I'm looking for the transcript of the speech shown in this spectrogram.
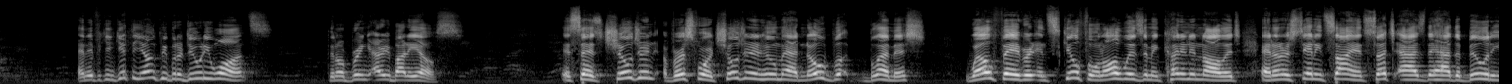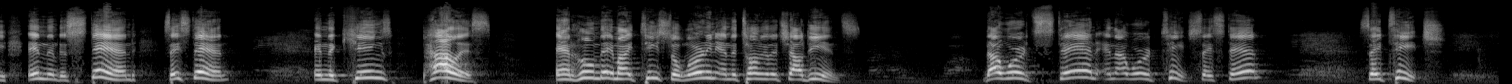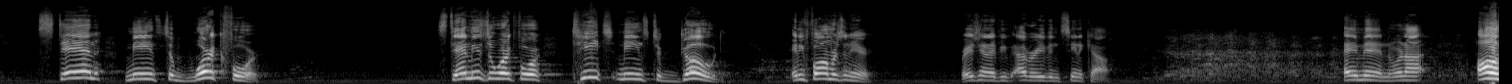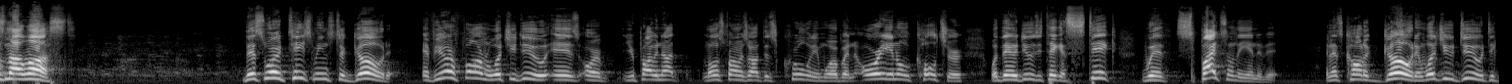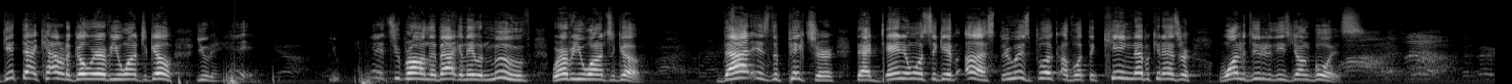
And if he can get the young people to do what he wants, then he'll bring everybody else. It says, Children, verse 4 children in whom had no blemish, well favored and skillful in all wisdom and cunning and knowledge and understanding science, such as they had the ability in them to stand, say, stand, stand. in the king's palace, and whom they might teach the learning and the tongue of the Chaldeans. That word stand and that word teach. Say stand. stand. Say teach. teach. Stand means to work for. Stand means to work for. Teach means to goad. Any farmers in here? Raise your hand if you've ever even seen a cow. Amen. We're not, all is not lost. This word teach means to goad. If you're a farmer, what you do is, or you're probably not most farmers aren't this cruel anymore, but in Oriental culture, what they would do is you take a stick with spikes on the end of it. And it's called a goad. And what you do to get that cattle to go wherever you want it to go, you'd hit it. You hit it super hard on the back, and they would move wherever you want it to go. That is the picture that Daniel wants to give us through his book of what the king Nebuchadnezzar wanted to do to these young boys.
